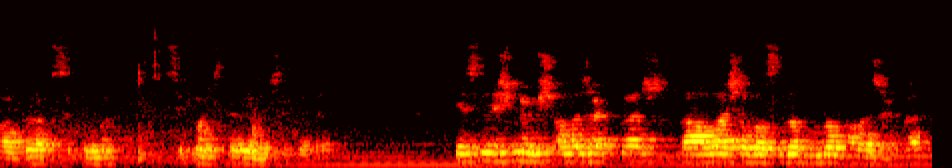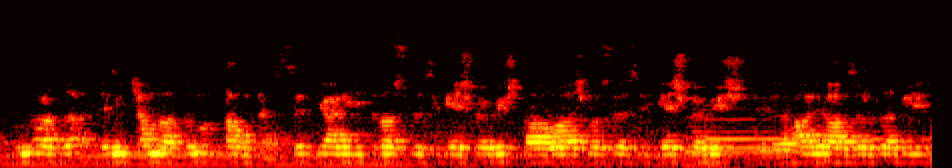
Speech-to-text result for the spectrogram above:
Fazla sıkılmak, sıkmak istemiyorum sizlere. Kesinleşmemiş alacaklar, dava aşamasında bulunan alacaklar. Bunlar da deminki anlattığımın tam tersi. Yani itiraz süresi geçmemiş, dava açma süresi geçmemiş, e, hali hazırda bir e,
